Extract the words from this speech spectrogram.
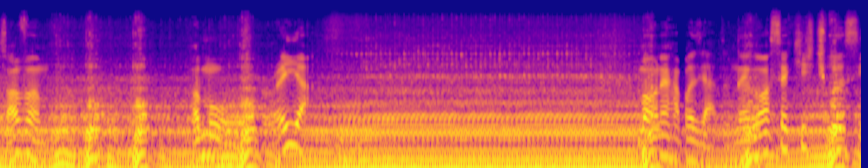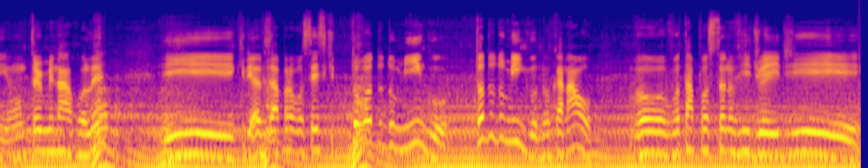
Só vamos. Vamos. Ria. Bom, né, rapaziada? O negócio é que, tipo assim, vamos terminar o rolê. E queria avisar pra vocês que todo domingo, todo domingo no canal, vou estar tá postando vídeo aí de,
